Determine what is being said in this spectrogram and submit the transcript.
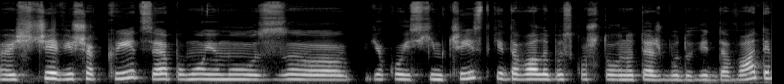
Е, Ще вішаки, це, по-моєму, з е, якоїсь хімчистки давали безкоштовно, теж буду віддавати.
